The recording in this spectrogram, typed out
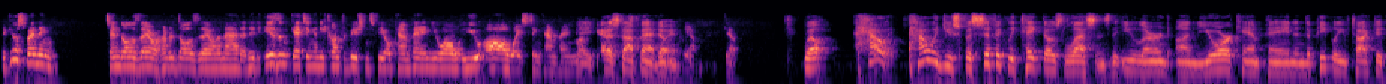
if you're spending ten dollars there or hundred dollars there on an ad and it isn't getting any contributions for your campaign, you are you are wasting campaign money. Yeah, you got to stop that, don't you? Yeah, yeah. Well, how how would you specifically take those lessons that you learned on your campaign and the people you've talked to,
